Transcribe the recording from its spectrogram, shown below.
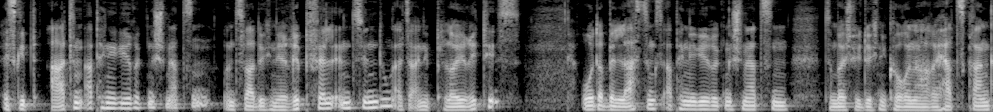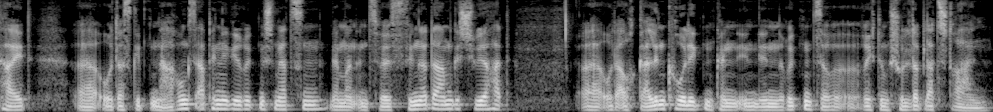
Es gibt atemabhängige Rückenschmerzen, und zwar durch eine Rippfellentzündung, also eine Pleuritis, oder belastungsabhängige Rückenschmerzen, zum Beispiel durch eine koronare Herzkrankheit, äh, oder es gibt nahrungsabhängige Rückenschmerzen, wenn man ein Zwölffingerdarmgeschwür hat, äh, oder auch Gallenkoliken können in den Rücken zur Richtung Schulterblatt strahlen.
